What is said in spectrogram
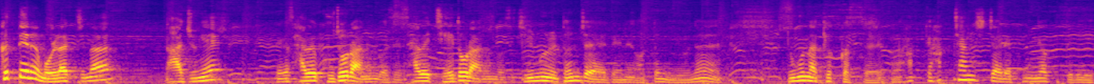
그때는 몰랐지만 나중에 내가 사회 구조라는 것을 사회 제도라는 것을 질문을 던져야 되는 어떤 이유는 누구나. 그 학교 학창 시절의 폭력들이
